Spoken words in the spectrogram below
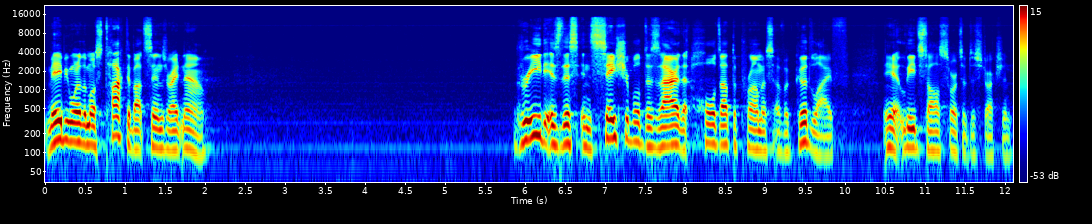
Maybe one of the most talked about sins right now. Greed is this insatiable desire that holds out the promise of a good life, it leads to all sorts of destruction.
